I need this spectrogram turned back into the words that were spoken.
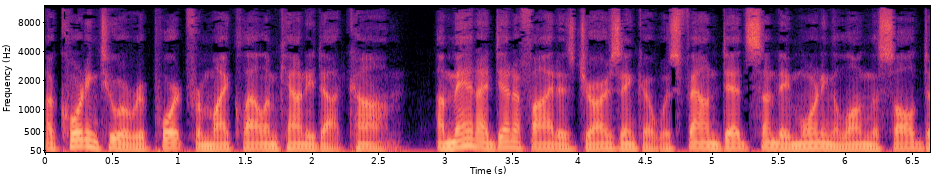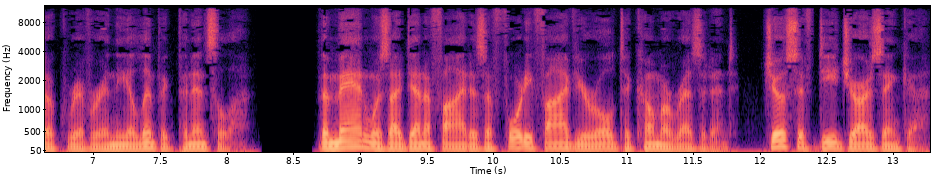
According to a report from MyClallamCounty.com, a man identified as Jarzynka was found dead Sunday morning along the Sol Duc River in the Olympic Peninsula. The man was identified as a 45 year old Tacoma resident, Joseph D. Jarzynka.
